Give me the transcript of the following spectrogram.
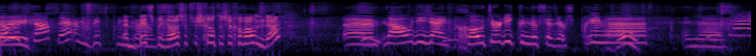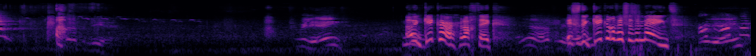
Dat Nee. bestaat hè, een bitspringhaan. Een bit springhaan, wat is het verschil tussen gewone dan? Ehm, nou, die zijn groter, die kunnen verder springen. Oh. En eh, Familie 1. Oh, een kikker, dacht ik. Is het een kikker of is het een eend? Familie 1.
